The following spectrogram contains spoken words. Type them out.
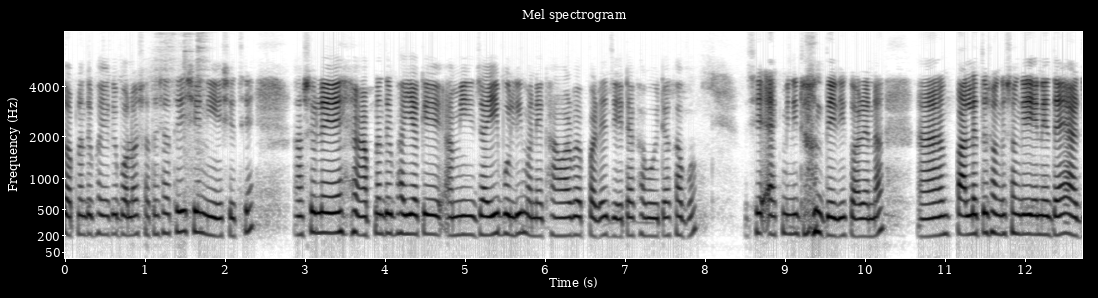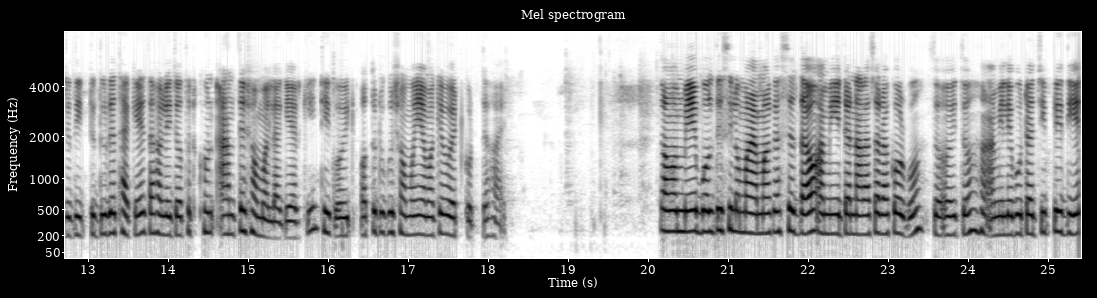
তো আপনাদের ভাইয়াকে বলার সাথে সাথেই সে নিয়ে এসেছে। আসলে আপনাদের ভাইয়াকে আমি যাই বলি মানে খাওয়ার ব্যাপারে যে এটা খাব এটা খাব, সে এক মিনিটও দেরি করে না। পারলে তো সঙ্গে সঙ্গে এনে দেয়, আর যদি একটু দূরে থাকে তাহলে যতক্ষণ আনতে সময় লাগে আর কি, ঠিক ওই, অতটুকু সময় আমাকে ওয়েট করতে হয়। তো আমার মেয়ে বলতেছিল, মা, আমার কাছে দাও, আমি এটা নাড়াচাড়া করব। তো ওই তো, আমি লেবুটা চিপড়ে দিয়ে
